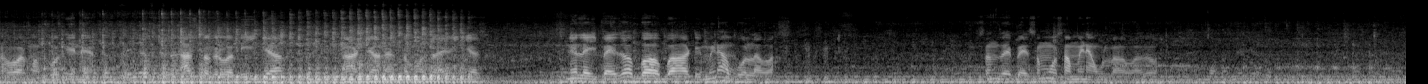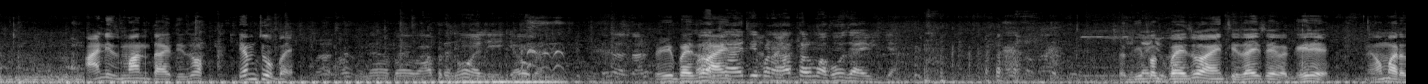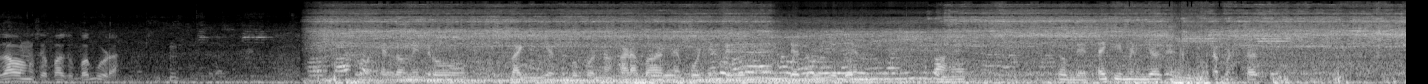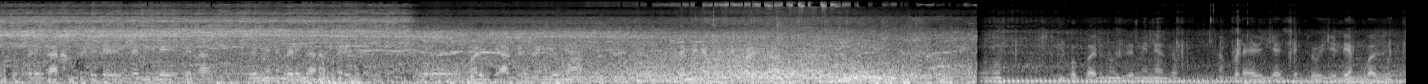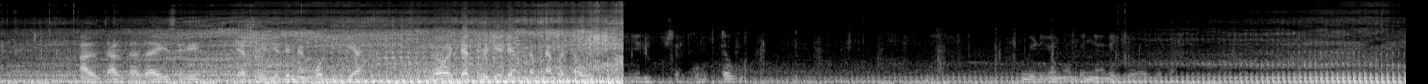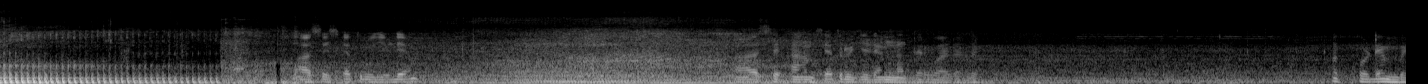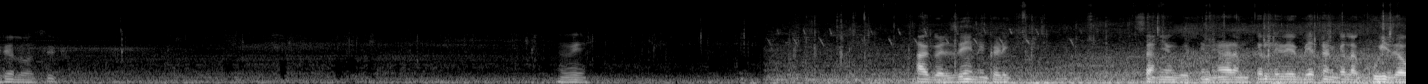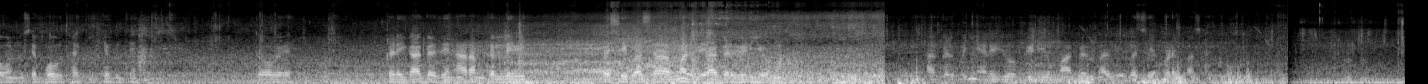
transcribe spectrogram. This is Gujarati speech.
સવારમાં પગીને નાસ્તો કરવા બી ગયા. આઠ અને સમોસા આવી ગયા છે. નિલેશભાઈ જો બહ બહાટી મીણા બોલાવા. સંજયભાઈ સમોસા મીણા બોલાવા જો. આની જ માનતા હતી જો. કેમ છું ભાઈ? ના આપણે નો હાલી ગયા ભાઈ. તો એ ભાઈ જો આ પણ હાથળમાં હોજ આવી ગયા. તો દીપકભાઈ જો અહીંથી જાય છે હવે ઘરે. ને અમારે જવાનું છે પાછું ભગુડા હેલો મિત્રો બાકી ગયા છે બપોરના સાડા બાર ને પહોંચ્યા છે પાસે તો બે થાકી મળી ગયા છે પણ થશે ઘડી કરી લેવી જમી લેવી પહેલાં જમીને કરી ગયા આગળ વિડીયોમાં. તો બપોરનું જમીને તો આપણે આવી ગયા શત્રુજી ડેમ બાજુ. હાલ ચાલતા જ આવી છે શત્રુજી ડેમે પહોંચી ગયા. તો શેત્રુજી ડેમ તમને બતાવું સરખું બતાવું. વિડીયોમાં બન્યા રહીજો આપણે છે શેત્રુજી ડેમ. આ છે આમ શેત્રુજી ડેમના દરવાજા આખો ડેમ ભરેલો છે. હવે આગળ જઈને ઘડીક સાંયા ગોતીને આરામ કરી લેવી. બે ત્રણ કલાક સૂઈ જવાનું છે, બહુ થાકી છે બધા તો હવે ઘડીક આગળ જઈને આરામ કરી લેવી. પછી પાછા મળવી આગળ વિડીયોમાં. આગળ બન્યા રહેજો, વિડીયોમાં આગળ મળવી પછી આપણે પાછા.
